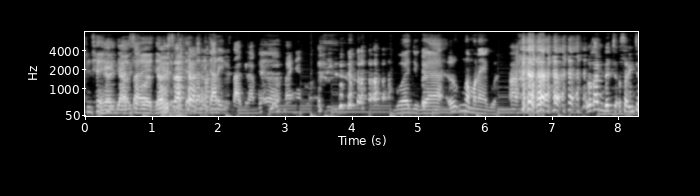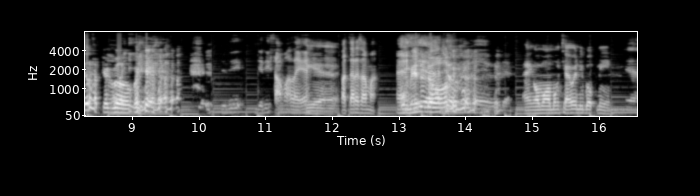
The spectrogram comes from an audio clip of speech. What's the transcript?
Ya, jangan usah ya, nggak usah. jangan dicari Instagramnya Eh, banyak loh gue juga lu nggak mau nanya gue Lu kan udah sering curhat ke gue. Oh, iya, iya. jadi jadi sama lah ya Iya. pacarnya sama Ya, beda Iya, dong. beda. Eh ngomong-ngomong cewek nih, Bob nih. Iya.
